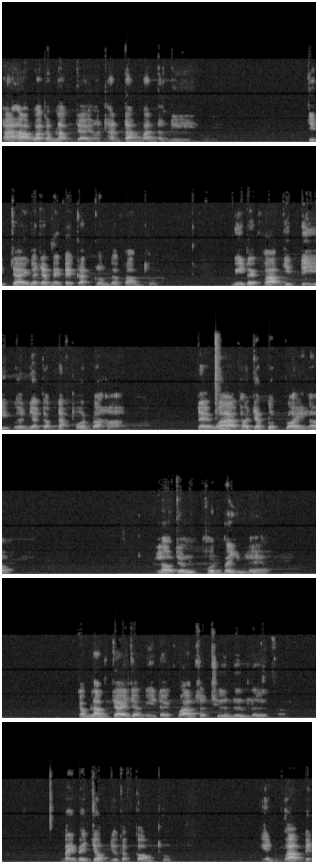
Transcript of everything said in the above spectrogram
ถ้าหากว่ากำลังใจของท่านตั้งมั่นอย่างนี้ จิตใจก็จะไม่ไปกัดกลุ่มกับความทุกข์มีแต่ความยินดีเหมือนอย่างกับนักโทษประหาร แต่ว่าเขาจะปลดปล่อยเรา เราจะหลุดพ้นไปอยู่แล้วกำลังใจจะมีแต่ความสดชื่นรื่นเริงไม่ไปจมอยู่กับกองทุกข์เห็นความเป็น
